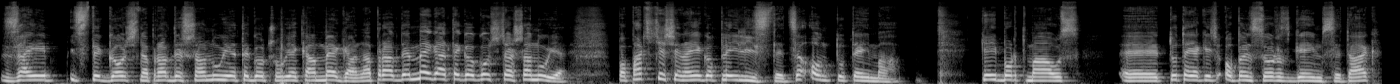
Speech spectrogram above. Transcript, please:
Zajebisty gość, naprawdę szanuję tego człowieka mega, naprawdę mega tego gościa szanuję. Popatrzcie się na jego playlisty, co on tutaj ma. Keyboard, mouse, e, tutaj jakieś open source gamesy, tak?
